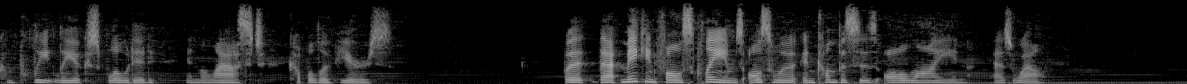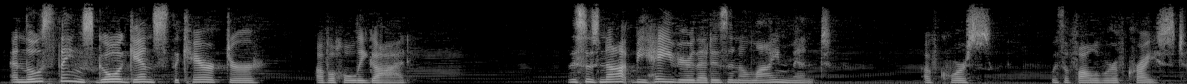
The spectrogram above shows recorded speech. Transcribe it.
completely exploded in the last couple of years. But that making false claims also encompasses all lying as well. And those things go against the character of a holy God. This is not behavior that is in alignment, of course, with a follower of Christ.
